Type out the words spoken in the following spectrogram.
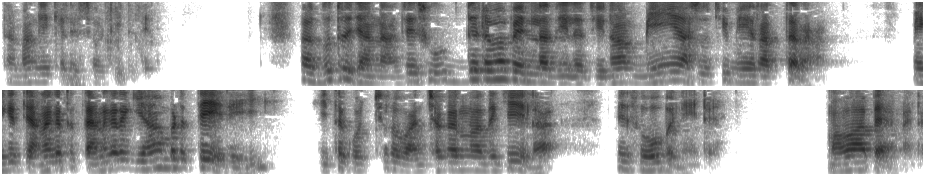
තමන්ගේ කෙලෙස් වලට ඉඩ දෙනවා. බුදු ජානන්සේ සුද්ධටම පෙන්ලා දීලා තිනවා මේ අසුචි මේ රත්තරන් මේක තැනකට තැනකට ගියාම අපිට තේරෙයි හිත කොච්චර වංච කරනවද කියලා මේ සෝබනේට මවාපෑමට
